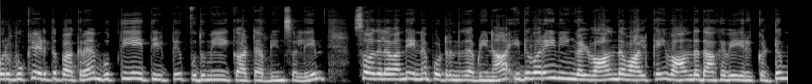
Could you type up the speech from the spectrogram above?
ஒரு புக்கு எடுத்து பார்க்குறேன். புத்தியை தீட்டு புதுமையை காட்டு அப்படின்னு சொல்லி. ஸோ அதில் வந்து என்ன போட்டிருந்தது அப்படின்னா இதுவரை நீங்கள் வாழ்ந்த வாழ்க்கை வாழ்ந்ததாகவே இருக்கட்டும்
